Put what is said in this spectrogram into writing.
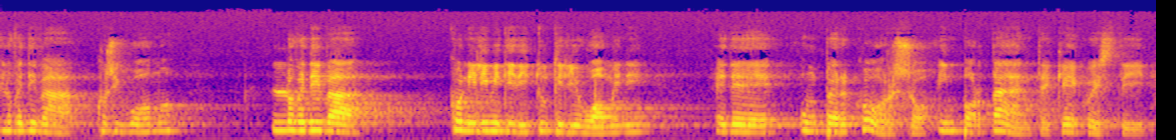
lo vedeva così uomo, lo vedeva con i limiti di tutti gli uomini ed è un percorso importante che questi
